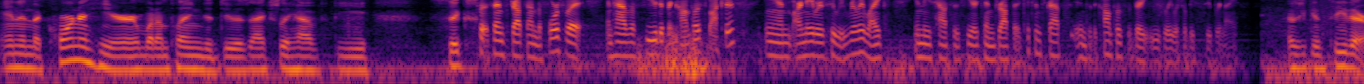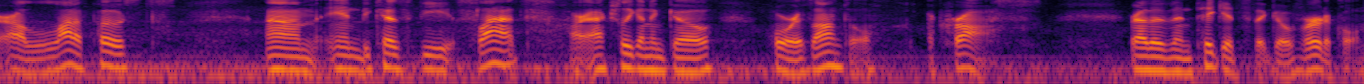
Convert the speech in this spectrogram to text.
And in the corner here, what I'm planning to do is actually have the six foot fence dropped down to four foot and have a few different compost boxes. And our neighbors who we really like in these houses here can drop their kitchen scraps into the compost very easily, which will be super nice. As you can see, there are a lot of posts. Um, and because the slats are actually going to go horizontal across rather than pickets that go vertical.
